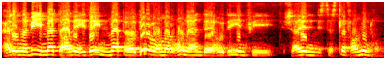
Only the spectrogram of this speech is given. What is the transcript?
هل النبي مات عليه دين؟ مات ودرعه مرهون عند يهودي في شعير استسلفه منه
